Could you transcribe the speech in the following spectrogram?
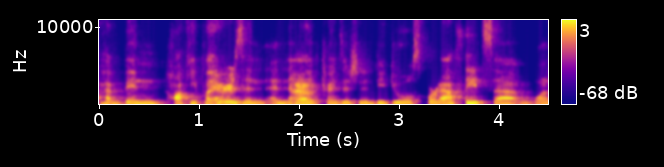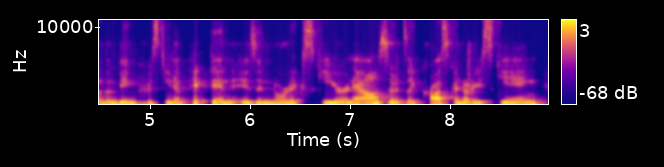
have been hockey players and and now yeah. they've transitioned to be dual sport athletes. Um, one of them being Christina Picton is a Nordic skier now, so it's like cross country yeah. skiing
